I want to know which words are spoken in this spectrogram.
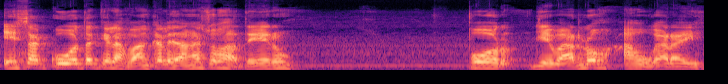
esa cuota que las bancas le dan a esos dateros por llevarlos a jugar ahí?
